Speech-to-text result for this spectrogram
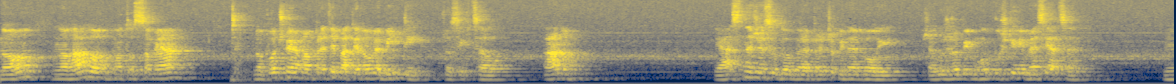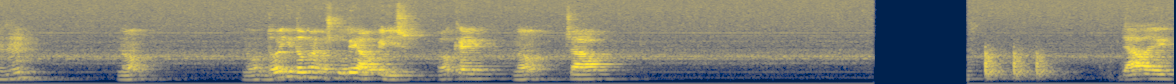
No, no halo, no to som ja. No počuj, ja mám pre teba tie nové byty, čo si chcel. Áno. Jasné, že sú dobré, prečo by neboli? Však už robím hudbu 4 mesiace. Mhm. No. No, dojdi do môjho štúdia a uvidíš. OK, no, čau. Ďalej.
